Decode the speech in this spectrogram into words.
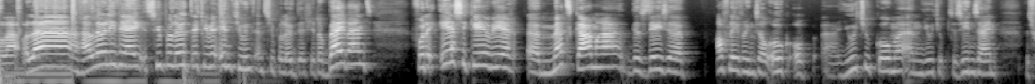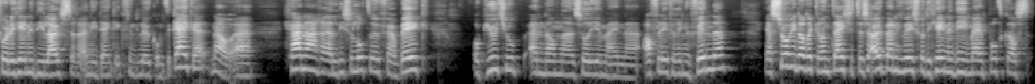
Hola, hola! Hallo Olivier! Superleuk dat je weer intuned en superleuk dat je erbij bent. Voor de eerste keer weer uh, met camera. Dus deze aflevering zal ook op uh, YouTube komen en YouTube te zien zijn. Dus voor degenen die luisteren en die denken ik vind het leuk om te kijken. Nou, uh, ga naar Lieselotte Verbeek op YouTube en dan zul je mijn afleveringen vinden. Ja, sorry dat ik er een tijdje tussenuit ben geweest voor degenen die mijn podcast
